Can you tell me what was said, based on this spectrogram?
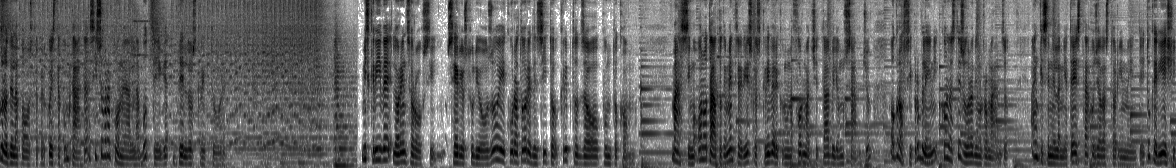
L'angolo della posta per questa puntata si sovrappone alla bottega dello scrittore. Mi scrive Lorenzo Rossi, serio studioso e curatore del sito cryptozoo.com. Massimo, ho notato che mentre riesco a scrivere con una forma accettabile un saggio, ho grossi problemi con la stesura di un romanzo, anche se nella mia testa ho già la storia in mente. E tu che riesci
